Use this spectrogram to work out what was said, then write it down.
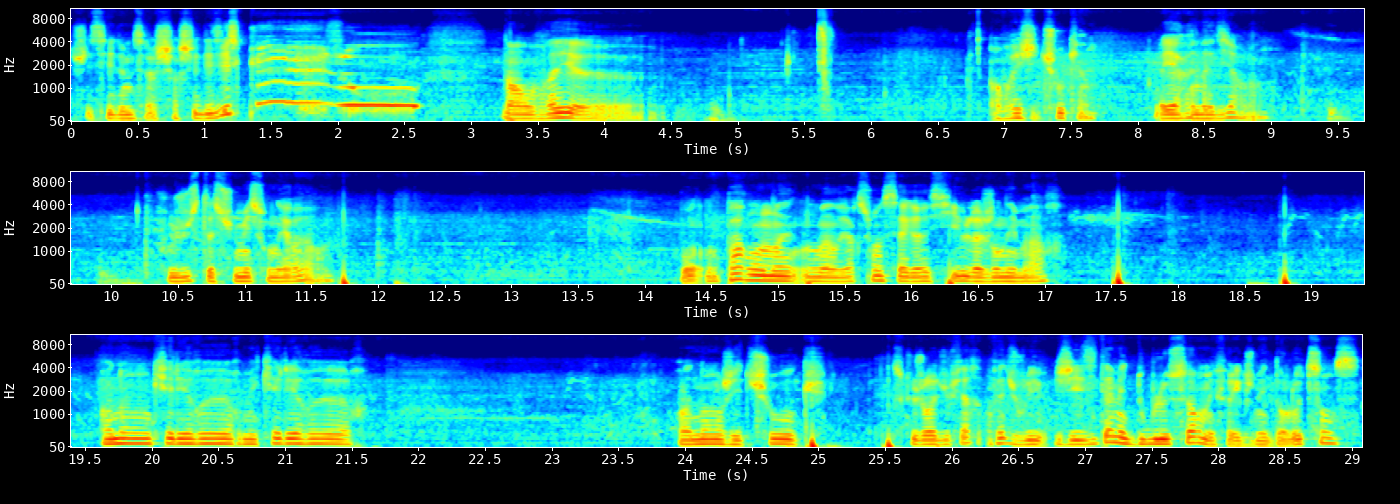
J'essaie de me chercher des excuses. Non en vrai... Euh, en vrai j'ai choqué. Hein. Là y a rien à dire là faut juste assumer son erreur. Bon, on part en, version assez agressive, là j'en ai marre. Oh non, quelle erreur, mais quelle erreur. Oh non, j'ai choke. Ce que j'aurais dû faire, en fait, j'ai hésité à mettre double sort, mais il fallait que je mette dans l'autre sens.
